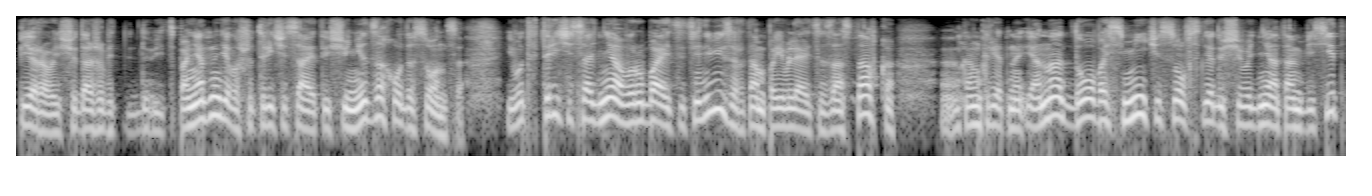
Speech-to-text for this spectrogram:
первого еще даже, ведь, понятное дело, что три часа это еще нет захода солнца. И вот в три часа дня вырубается телевизор, там появляется заставка э, конкретно, и она до 8 часов следующего дня там висит,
